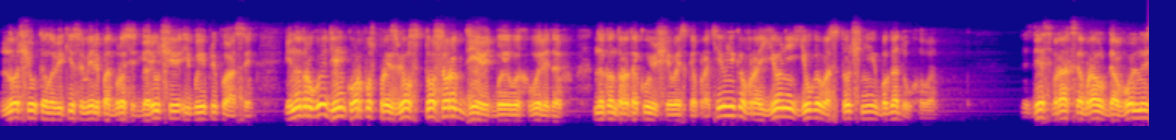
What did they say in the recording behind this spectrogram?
Ночью тыловики сумели подбросить горючее и боеприпасы – и на другой день корпус произвел 149 боевых вылетов на контратакующие войска противника в районе юго-восточнее Богодухова. Здесь враг собрал довольно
